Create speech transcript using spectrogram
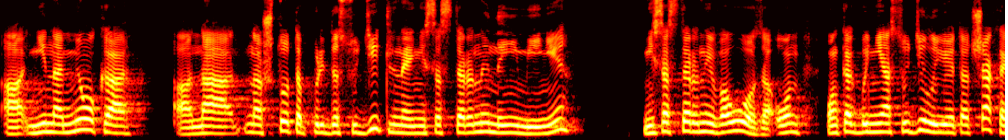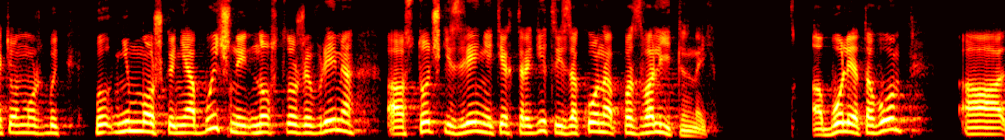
а, ни намека а, на, на что-то предосудительное ни со стороны Наимини, ни со стороны Вооза. Он, он как бы не осудил ее этот шаг, хотя он, может быть, был немножко необычный, но в то же время с точки зрения тех традиций закона позволительный. Более того, а,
